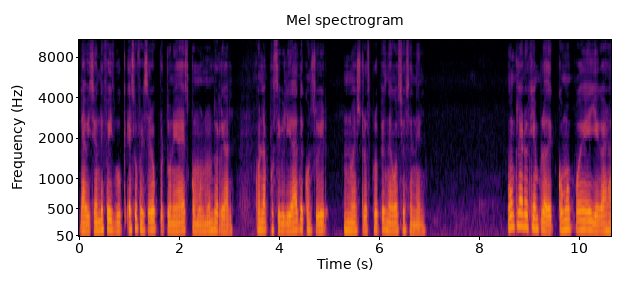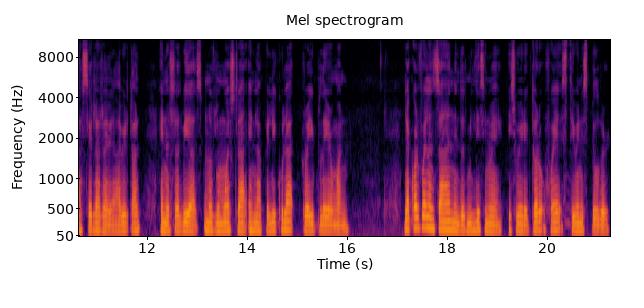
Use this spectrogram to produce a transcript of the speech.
La visión de Facebook es ofrecer oportunidades como el mundo real, con la posibilidad de construir nuestros propios negocios en él. Un claro ejemplo de cómo puede llegar a ser la realidad virtual en nuestras vidas nos lo muestra en la película Ready Player One. la cual fue lanzada en el 2019 y su director fue Steven Spielberg,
